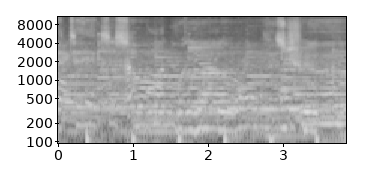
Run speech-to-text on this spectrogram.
it takes us home when love is true.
